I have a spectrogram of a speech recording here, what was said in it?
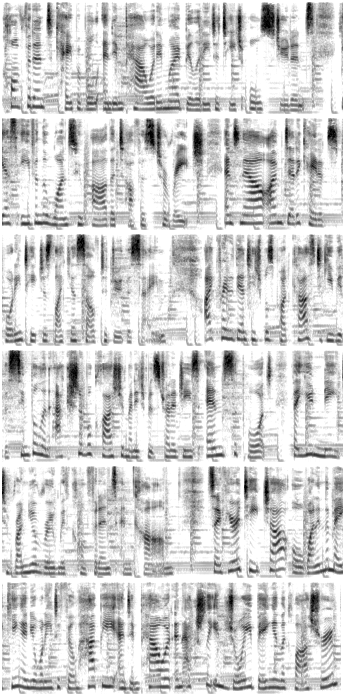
Confident, capable, and empowered in my ability to teach all students, yes, even the ones who are the toughest to reach. And now I'm dedicated to supporting teachers like yourself to do the same. I created the Unteachables podcast to give you the simple and actionable classroom management strategies and support that you need to run your room with confidence and calm. So if you're a teacher or one in the making and you're wanting to feel happy and empowered and actually enjoy being in the classroom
